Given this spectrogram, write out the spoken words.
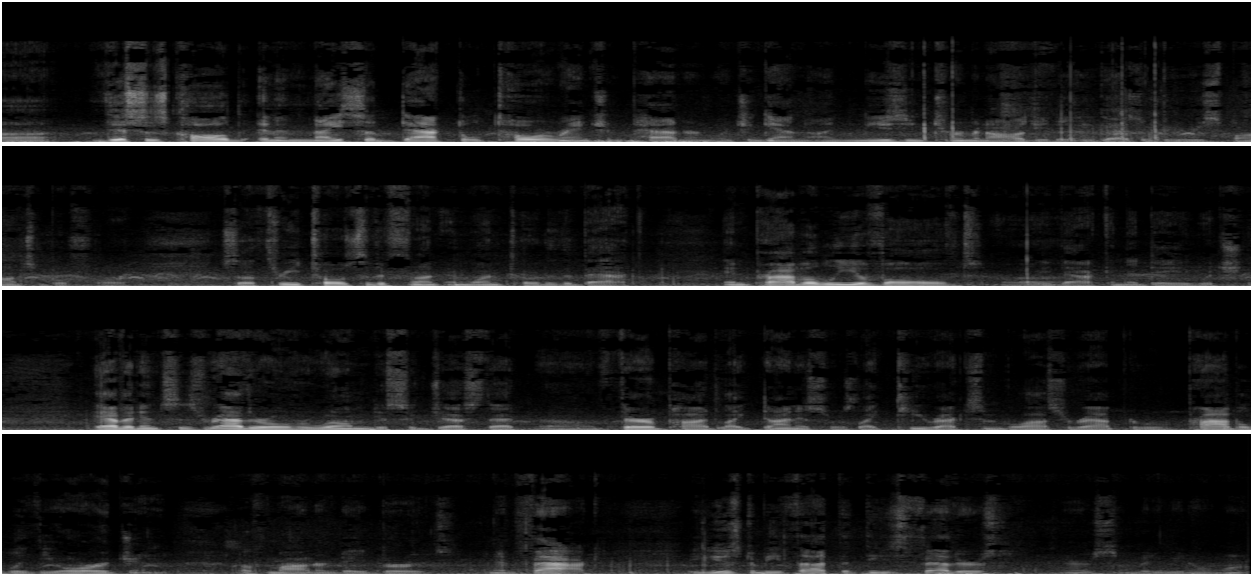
Uh, this is called an anisodactyl toe arrangement pattern, which again, I'm using terminology that you guys will be responsible for. So three toes to the front and one toe to the back. And probably evolved back in the day, which evidence is rather overwhelming to suggest that uh, theropod-like dinosaurs like T-Rex and Velociraptor were probably the origin of modern day birds. And in fact, it used to be thought that these feathers, there's somebody we don't want.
